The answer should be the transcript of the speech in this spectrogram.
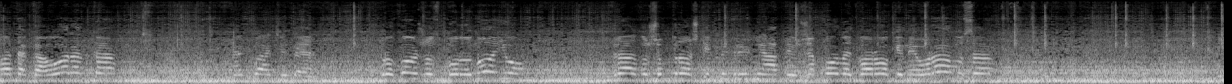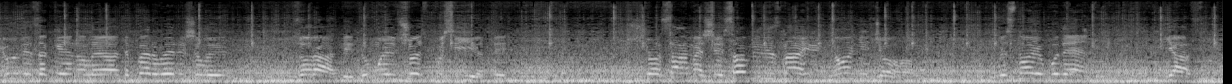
Ось така оранка. Як бачите, проходжу з бороною. Зразу, щоб трошки підрівняти, вже поле два роки не оралося. Люди закинули, а тепер вирішили зорати. Думають, щось посіяти. Що саме, ще самі не знають, але нічого. Весною буде ясно.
